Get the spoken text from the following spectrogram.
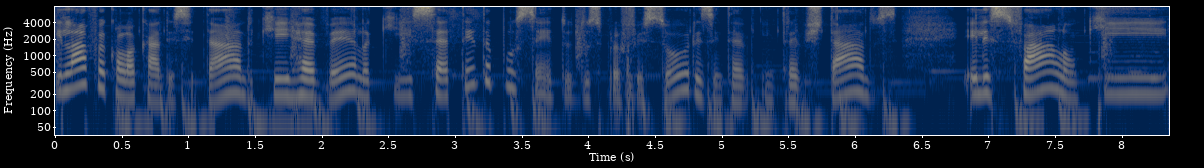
E lá foi colocado esse dado que revela que 70% dos professores entrevistados, eles falam que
